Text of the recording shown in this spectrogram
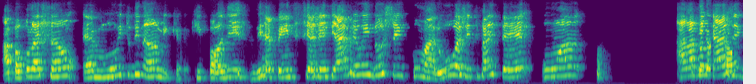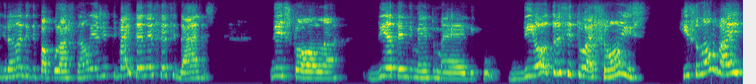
a população é muito dinâmica, que pode, de repente, se a gente abre uma indústria em Cumaru, a gente vai ter uma alavancagem grande de população e a gente vai ter necessidades de escola, de atendimento médico, de outras situações que isso não vai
